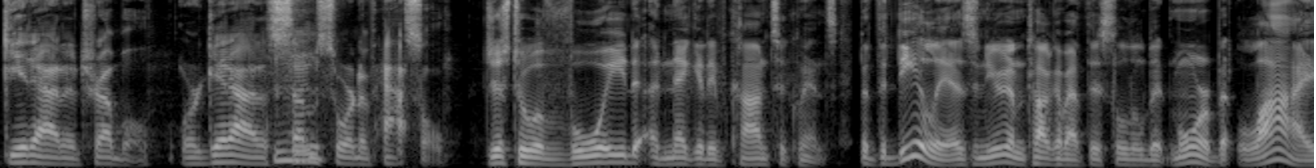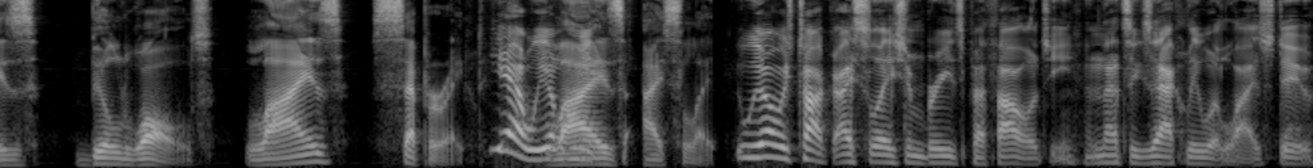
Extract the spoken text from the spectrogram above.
get out of trouble or get out of mm-hmm. some sort of hassle. just to avoid a negative consequence. But the deal is, and you're going to talk about this a little bit more, but lies build walls. Lies separate. Yeah, we we- lies isolate. We always talk isolation breeds pathology, and that's exactly what lies do.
